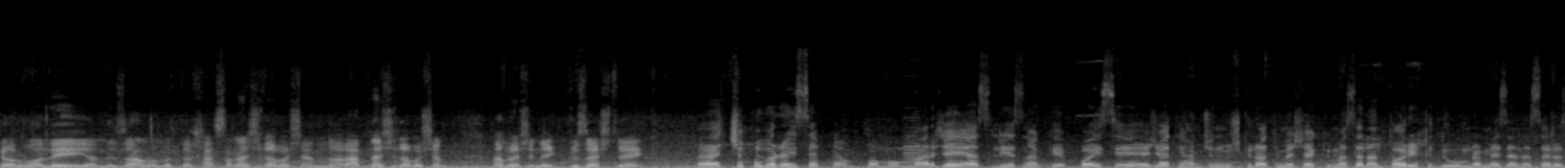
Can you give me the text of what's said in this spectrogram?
شاروالی یا نظام هم خسته نشده باشن ناراحت نشده باشن هم نشن یک گذشت و یک چه خوب رئیس با مو مرجع اصلی از که باعث ایجاد همچین مشکلات میشه که مثلا تاریخ دوم رو می‌زنه سر از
